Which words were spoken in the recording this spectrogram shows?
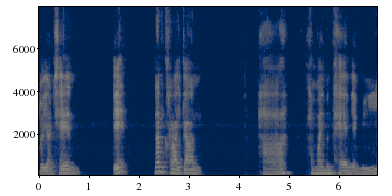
ตัวอย่างเช่น เอ๊ะ นั่นใครกัน หา ทำไมมันแพงอย่างนี้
